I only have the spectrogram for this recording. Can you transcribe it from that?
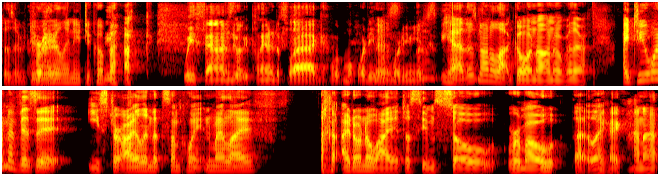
Does it? Do we really need to go We- back? We found There's it. a- We planted a flag. What, what do you mean? What do you mean? Yeah, there's not a lot going on over there. I do want to visit Easter Island at some point in my life. I don't know why it just seems so remote that like I kind of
